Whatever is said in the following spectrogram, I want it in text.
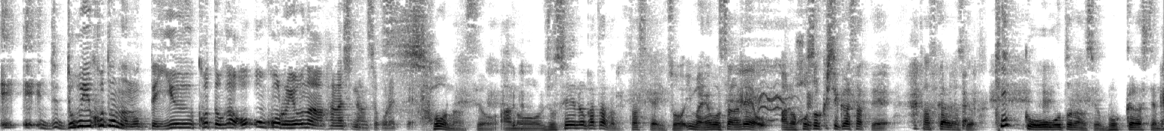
え、え、どどういうことなのっていうことがお起こるような話なんですよ、これって。そうなんですよ。あの、女性の方だと確かにそう、今山本さんがね、おあの、補足してくださって助かりますけど、結構大事なんですよ、僕からしても。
